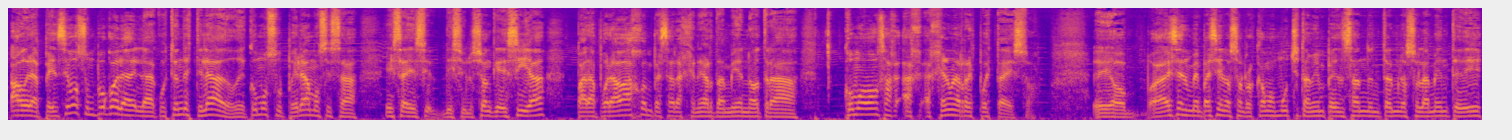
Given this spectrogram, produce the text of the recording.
Ahora, pensemos un poco la, la cuestión de este lado, de cómo superamos esa, esa des- desilusión que decía, para por abajo empezar a generar también otra... ¿Cómo vamos a, generar una respuesta a eso? Eh, o- a veces me parece que nos enroscamos mucho también pensando en términos solamente de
